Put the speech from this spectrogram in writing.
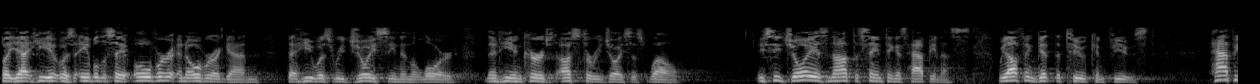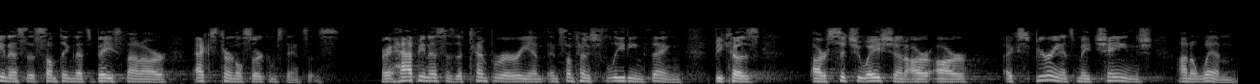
But yet he was able to say over and over again that he was rejoicing in the Lord. Then he encouraged us to rejoice as well. You see, joy is not the same thing as happiness. We often get the two confused. Happiness is something that's based on our external circumstances. Right? Happiness is a temporary and, and sometimes fleeting thing because our situation, our, our experience may change on a whim.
